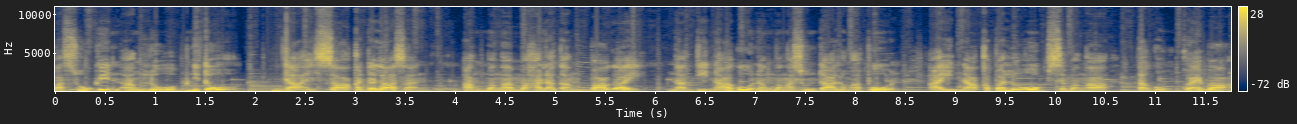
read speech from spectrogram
pasukin ang loob nito. Dahil sa kadalasan, ang mga mahalagang bagay na tinago ng mga sundalong hapon ay nakapaloob sa mga tagong kuweba.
